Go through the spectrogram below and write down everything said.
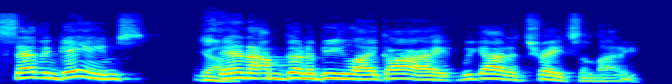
seven games. Yeah. Then I'm going to be like, all right, we got to trade somebody.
